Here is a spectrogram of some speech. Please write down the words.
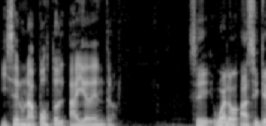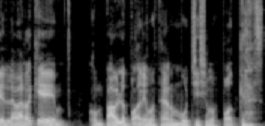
y ser un apóstol ahí adentro. Sí, bueno, así que la verdad que con Pablo podremos tener muchísimos podcasts,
